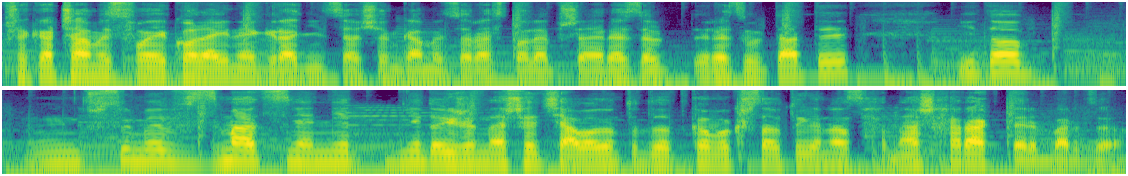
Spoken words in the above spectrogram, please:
Przekraczamy swoje kolejne granice, osiągamy coraz to lepsze rezul- rezultaty i to mm, w sumie wzmacnia nie, nie dość, że nasze ciało, no to dodatkowo kształtuje nas, nasz charakter bardzo.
